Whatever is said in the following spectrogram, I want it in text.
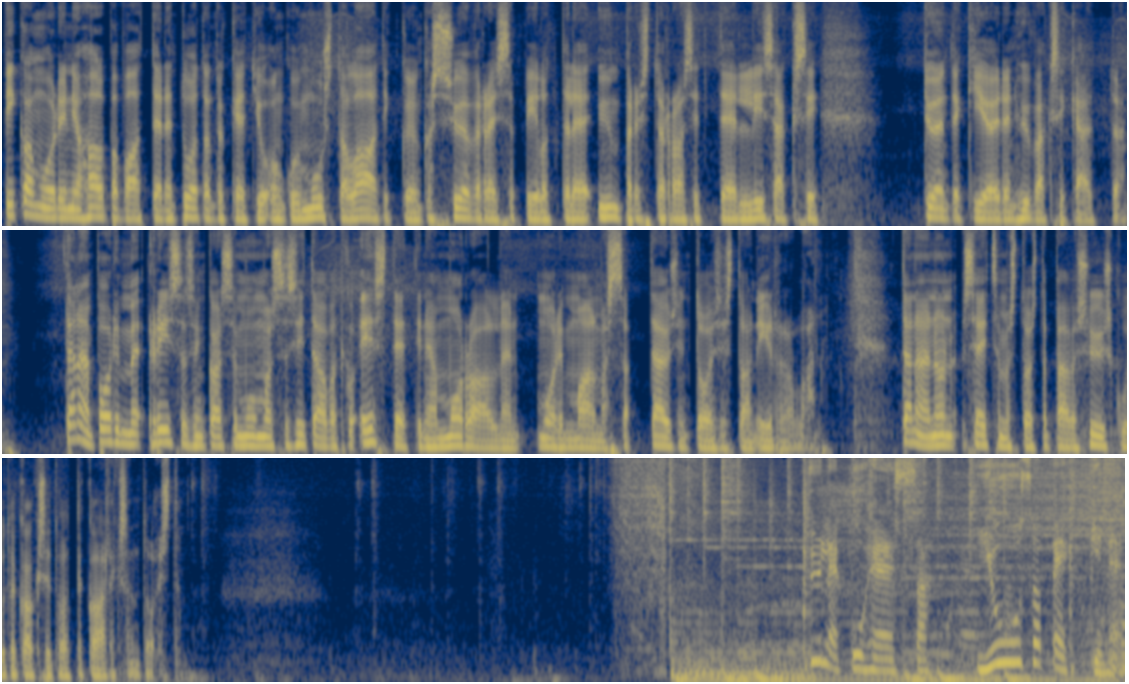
Pikamuodin ja halpavaatteiden tuotantoketju on kuin musta laatikko, jonka syövereissä piilottelee ympäristörasitteen lisäksi työntekijöiden hyväksikäyttöä. Tänään pohdimme Rissasen kanssa muun muassa sitä, ovatko esteettinen ja moraalinen muodin maailmassa täysin toisistaan irrallaan. Tänään on 17. päivä syyskuuta 2018. Ylepuheessa Juuso Pekkinen.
